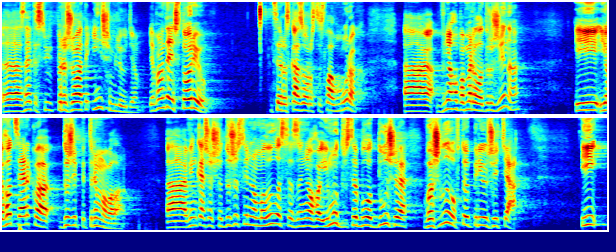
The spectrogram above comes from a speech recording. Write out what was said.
е, знаєте, співпереживати іншим людям. Я пам'ятаю історію, це розказував Ростислав Мурах. В нього померла дружина, і його церква дуже підтримувала. Він каже, що дуже сильно молилася за нього, йому це було дуже важливо в той період життя. І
